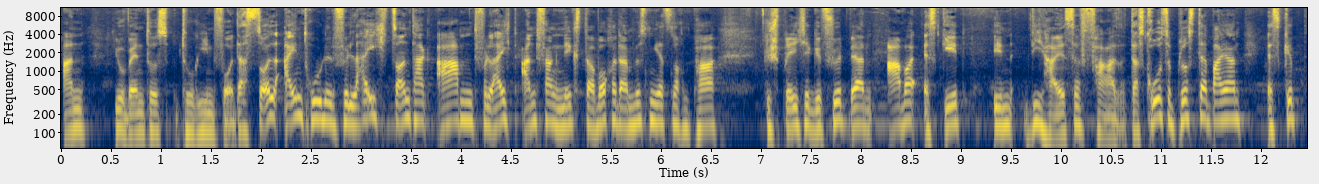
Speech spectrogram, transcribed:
an Juventus Turin vor. Das soll eintrudeln, vielleicht Sonntagabend, vielleicht Anfang nächster Woche. Da müssen jetzt noch ein paar Gespräche geführt werden, aber es geht in die heiße Phase. Das große Plus der Bayern, es gibt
